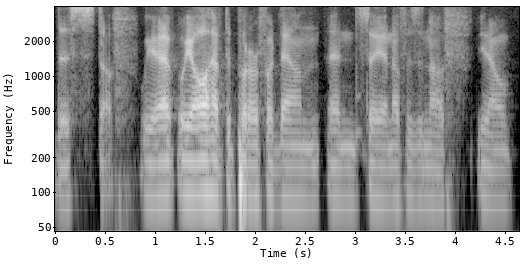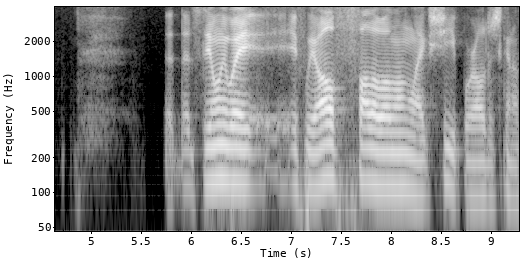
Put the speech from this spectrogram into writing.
this stuff. We have we all have to put our foot down and say enough is enough. You know, that's the only way. If we all follow along like sheep, we're all just gonna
